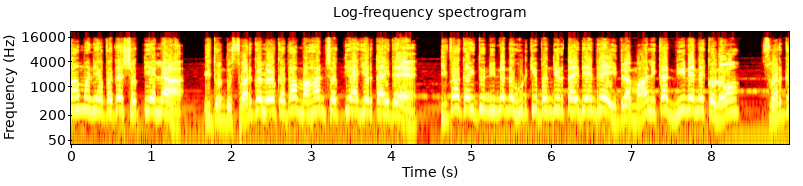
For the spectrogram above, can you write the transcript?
ಸಾಮಾನ್ಯವಾದ ಶಕ್ತಿ ಅಲ್ಲ ಇದೊಂದು ಸ್ವರ್ಗ ಲೋಕದ ಮಹಾನ್ ಶಕ್ತಿ ಆಗಿರ್ತಾ ಇದೆ ಇವಾಗ ಇದು ನಿನ್ನನ್ನು ಹುಡುಕಿ ಬಂದಿರ್ತಾ ಇದೆ ಅಂದ್ರೆ ಇದ್ರ ಮಾಲೀಕ ನೀನೇನೆ ಕಣೋ ಸ್ವರ್ಗ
